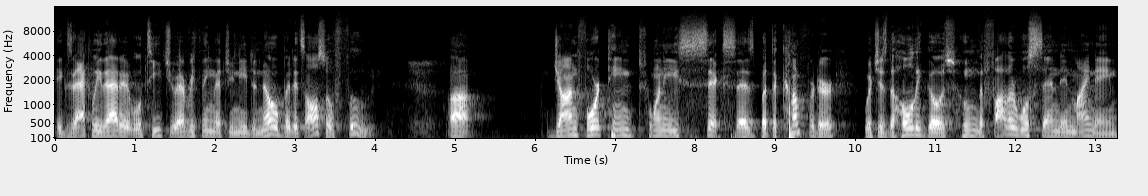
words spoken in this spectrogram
exactly that. It will teach you everything that you need to know, but it's also food. Uh, John 14, 26 says, But the Comforter, which is the Holy Ghost, whom the Father will send in my name,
